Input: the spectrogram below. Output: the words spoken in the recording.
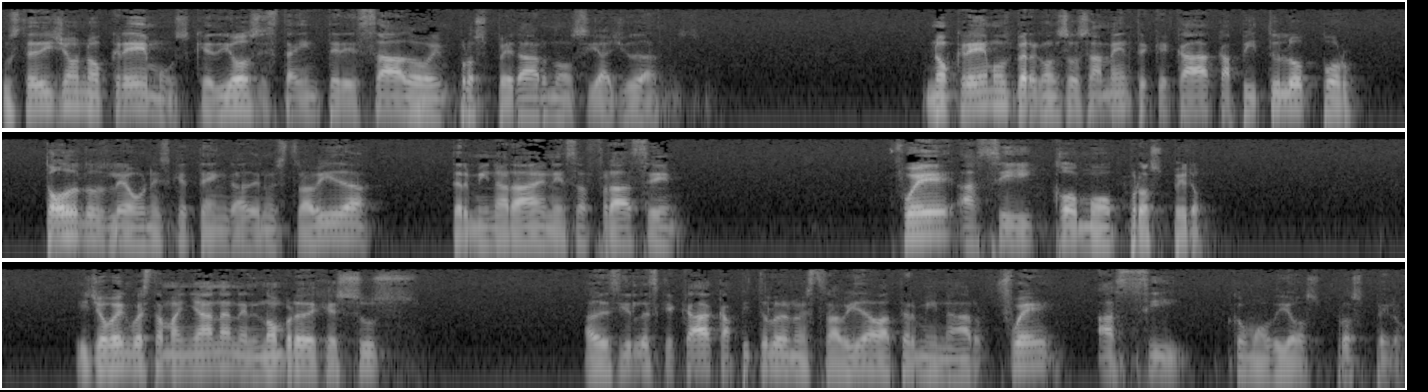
Usted y yo no creemos que Dios está interesado en prosperarnos y ayudarnos. No creemos vergonzosamente que cada capítulo, por todos los leones que tenga de nuestra vida, terminará en esa frase, fue así como prosperó. Y yo vengo esta mañana en el nombre de Jesús a decirles que cada capítulo de nuestra vida va a terminar. Fue así como Dios prosperó.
